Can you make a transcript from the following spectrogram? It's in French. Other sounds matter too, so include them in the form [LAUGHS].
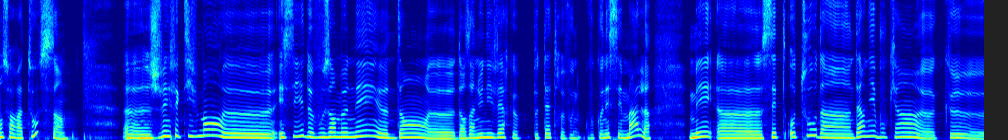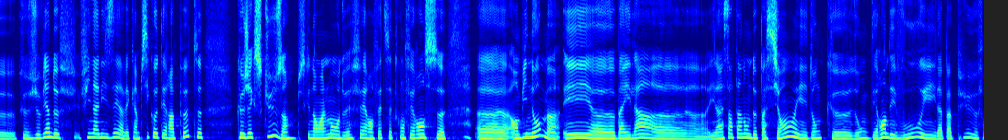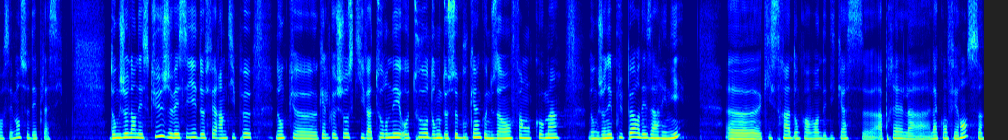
bonsoir à tous. Euh, je vais effectivement euh, essayer de vous emmener euh, dans, un univers que peut-être vous, connaissez mal, mais c'est autour d'un dernier bouquin que, que je viens de finaliser avec un psychothérapeute que j'excuse, puisque normalement on devait faire en fait cette conférence euh, en binôme, et euh, ben, il, a, euh, un certain nombre de patients et donc, des rendez-vous, et il n'a pas pu forcément se déplacer. Donc je l'en excuse, je vais essayer de faire un petit peu quelque chose qui va tourner autour donc de ce bouquin que nous avons fait en commun. Donc je n'ai plus peur des araignées. Qui sera donc en vente dédicace après la, conférence.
